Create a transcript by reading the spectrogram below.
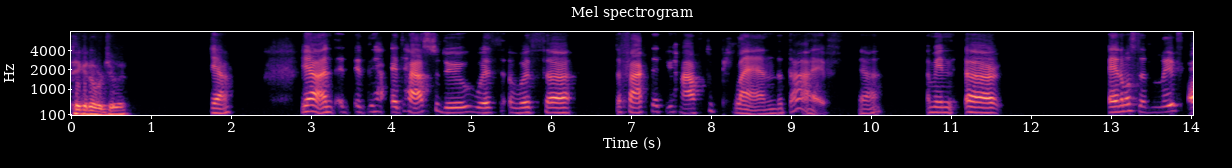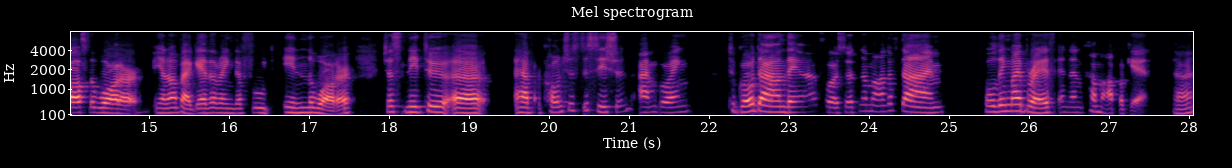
Take it over, Julia. Yeah. Yeah, and it, it it has to do with with uh, the fact that you have to plan the dive. Yeah. I mean, uh, animals that live off the water, you know, by gathering the food in the water, just need to uh, have a conscious decision. I'm going to go down there for a certain amount of time, holding my breath, and then come up again. Yeah.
